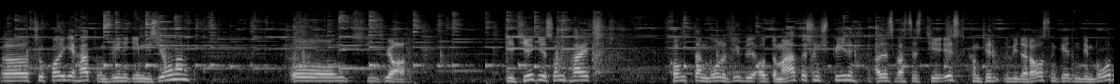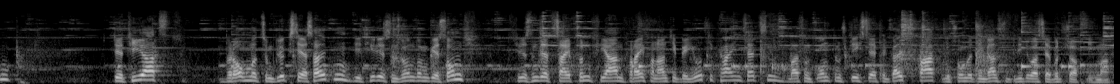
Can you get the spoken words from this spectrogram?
äh, zur Folge hat und wenig Emissionen. Und ja, die Tiergesundheit kommt dann wohl und übel automatisch ins Spiel. Alles, was das Tier isst, kommt hinten wieder raus und geht in den Boden. Der Tierarzt brauchen wir zum Glück sehr selten. Die Tiere sind rundum gesund. Wir sind jetzt seit fünf Jahren frei von Antibiotika-Einsätzen, was uns unterm Strich sehr viel Geld spart und somit den ganzen Betrieb was sehr wirtschaftlich macht.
